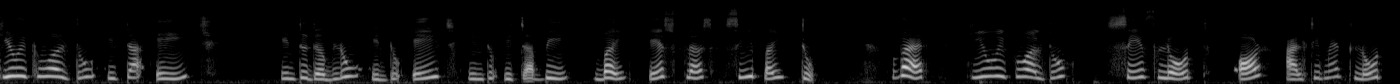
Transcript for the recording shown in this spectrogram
Q equal to eta H into W into H into eta B by S plus C by 2 where Q equal to safe load or ultimate load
